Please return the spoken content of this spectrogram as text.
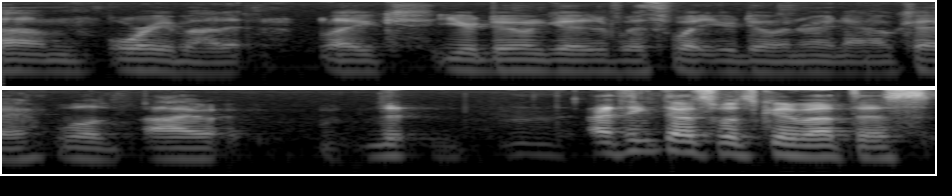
um, worry about it. Like you're doing good with what you're doing right now. Okay. Well, I, the, I think that's what's good about this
